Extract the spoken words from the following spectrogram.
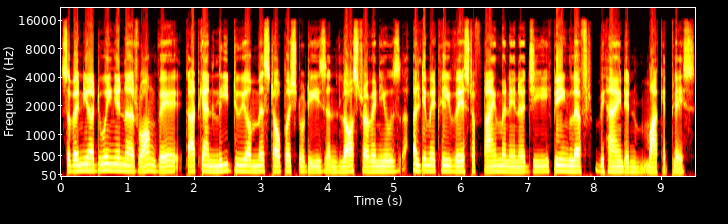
So when you are doing in a wrong way that can lead to your missed opportunities and lost revenues ultimately waste of time and energy being left behind in marketplace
